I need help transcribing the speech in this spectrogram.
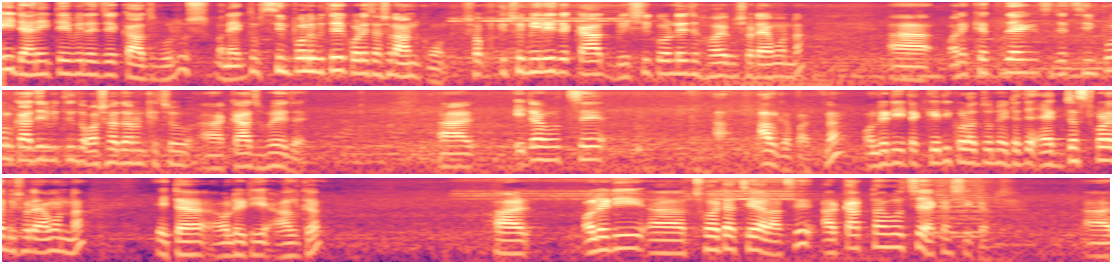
এই ডাইনিং টেবিলে যে কাজগুলো মানে একদম সিম্পলের ভিতরে করেছে, আসলে আনকমন সব কিছু মিলিয়ে যে কাজ বেশি করলে যে হয়, বিষয়টা এমন না। অনেক ক্ষেত্রে দেখা গেছে যে সিম্পল কাজের ভিত্তিতে অসাধারণ কিছু কাজ হয়ে যায়। আর এটা হচ্ছে আলগা পার্ট না? অলরেডি এটা ক্যারি করার জন্য এটা যে অ্যাডজাস্ট করা বিষয়টা এমন না। এটা অলরেডি আলগা আর অলরেডি ছয়টা চেয়ার আছে। আর কাঠটা হচ্ছে একাশি কাঠ আর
